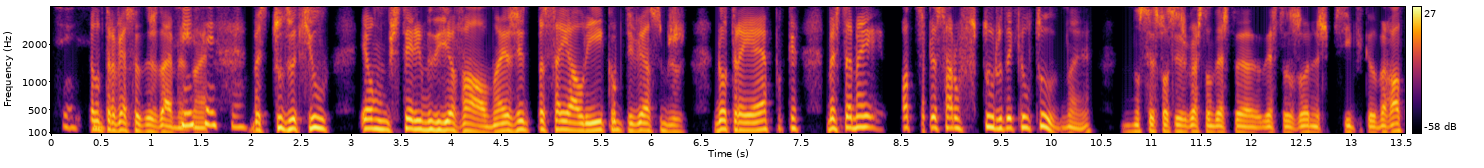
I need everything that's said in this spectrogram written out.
Sim, sim. Pela Travessa das Damas, sim, não é? Sim, sim. Mas tudo aquilo é um mistério medieval, não é? A gente passeia ali como tivéssemos noutra época, mas também pode-se pensar o futuro daquilo tudo, não é? Não sei se vocês gostam desta, desta zona específica do Barral,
